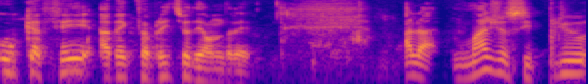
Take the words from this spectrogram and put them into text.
ou café avec Fabrizio De André? Alors, moi, je suis plus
